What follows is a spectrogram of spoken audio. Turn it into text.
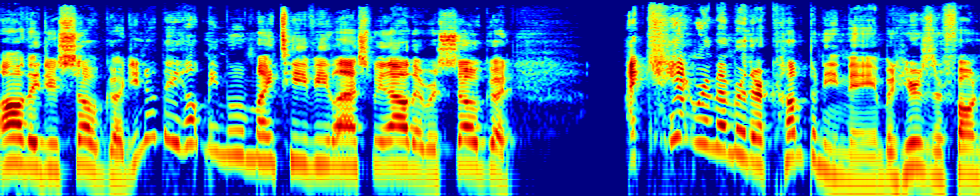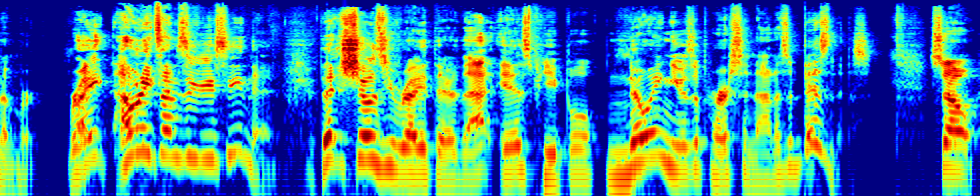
Oh, they do so good. You know, they helped me move my TV last week. Oh, they were so good. I can't remember their company name, but here's their phone number. Right? How many times have you seen that? That shows you right there. That is people knowing you as a person, not as a business. So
